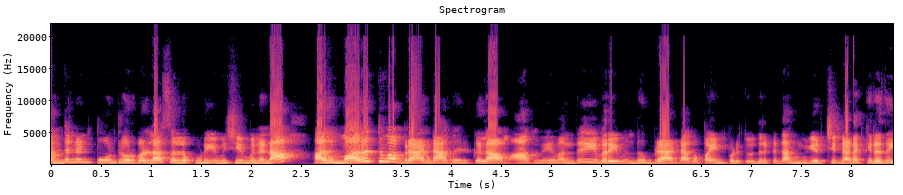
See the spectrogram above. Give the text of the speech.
அந்தணன் போன்றோர்கள்லாம் சொல்லக்கூடிய விஷயம் என்னன்னா அது மருத்துவ பிராண்டாக இருக்கலாம். ஆகவே வந்து இவரை வந்து பிராண்டாக பயன்படுத்துவதற்கு தான் முயற்சி நடக்கிறது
